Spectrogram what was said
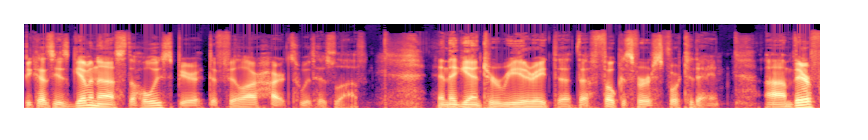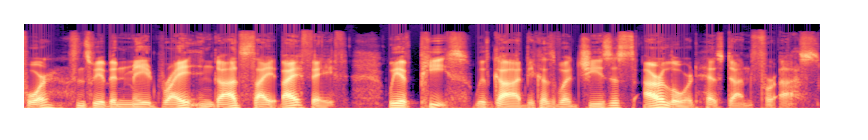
because he has given us the Holy Spirit to fill our hearts with his love. And again, to reiterate the, the focus verse for today. Um, Therefore, since we have been made right in God's sight by faith, we have peace with God because of what Jesus our Lord has done for us.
